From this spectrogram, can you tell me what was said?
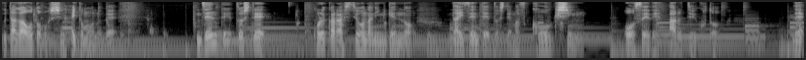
疑おうともしないと思うので、前提としてこれから必要な人間の大前提としてまず好奇心旺盛であるということ。で、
